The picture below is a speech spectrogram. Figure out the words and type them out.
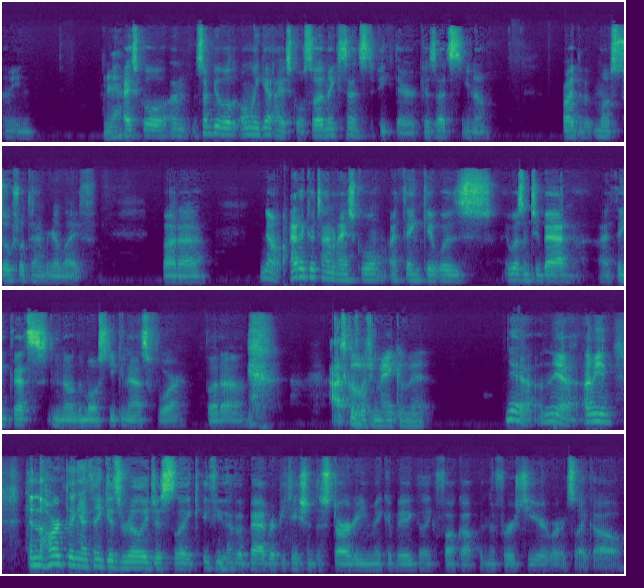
I mean, Yeah. high school, um, some people only get high school. So it makes sense to peak there because that's, you know, probably the most social time of your life. But, uh, no, I had a good time in high school. I think it was, it wasn't too bad. I think that's, you know, the most you can ask for. But, uh, High school's what you make of it. yeah, yeah. I mean, and the hard thing I think is really just like if you have a bad reputation at the start, or you make a big like fuck up in the first year, where it's like, oh,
